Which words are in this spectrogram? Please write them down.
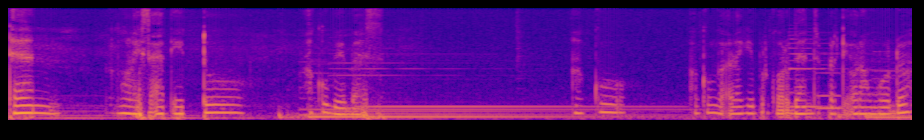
Dan mulai saat itu aku bebas. Aku aku nggak lagi berkorban seperti orang bodoh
